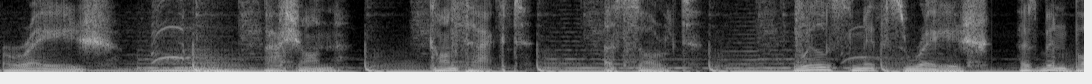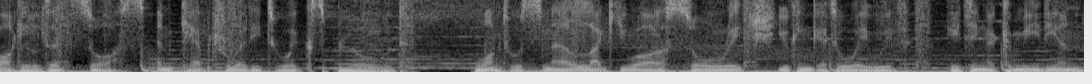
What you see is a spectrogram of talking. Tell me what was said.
Rage. Passion, contact, assault. Will Smith's Rage has been bottled at source and kept ready to explode. Want to smell like you are so rich you can get away with hitting a comedian?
